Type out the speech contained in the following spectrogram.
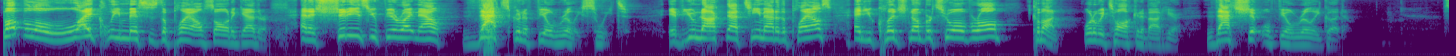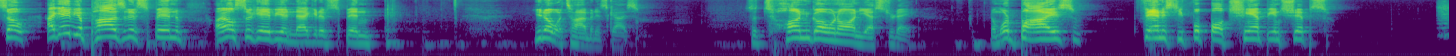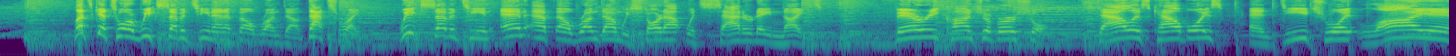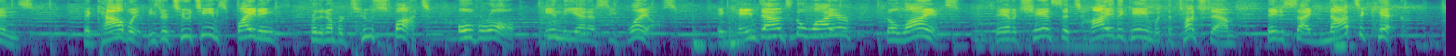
Buffalo likely misses the playoffs altogether. And as shitty as you feel right now, that's going to feel really sweet. If you knock that team out of the playoffs and you clinch number two overall, come on, what are we talking about here? That shit will feel really good. So I gave you a positive spin. I also gave you a negative spin. You know what time it is, guys. There's a ton going on yesterday. No more byes, fantasy football championships. Let's get to our Week 17 NFL rundown. That's right. Week 17 NFL rundown. We start out with Saturday night. Very controversial. Dallas Cowboys and Detroit Lions. The Cowboys, these are two teams fighting for the number two spot overall in the NFC playoffs. It came down to the wire. The Lions, they have a chance to tie the game with the touchdown. They decide not to kick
